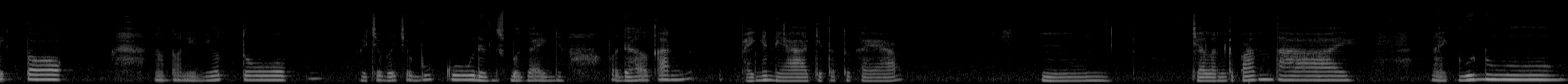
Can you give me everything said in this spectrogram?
TikTok nontonin YouTube baca-baca buku dan sebagainya. Padahal kan pengen ya kita tuh kayak hmm, jalan ke pantai naik gunung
